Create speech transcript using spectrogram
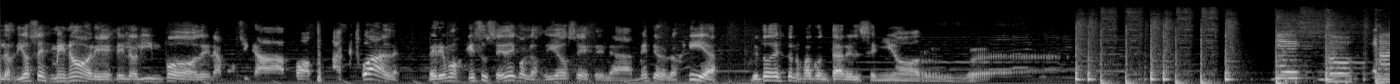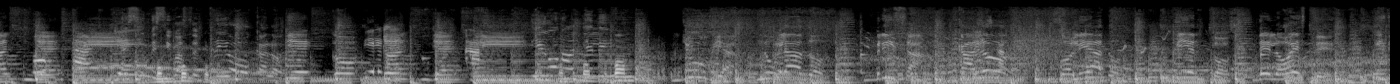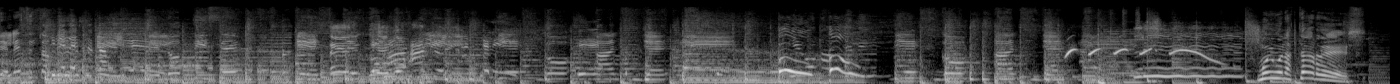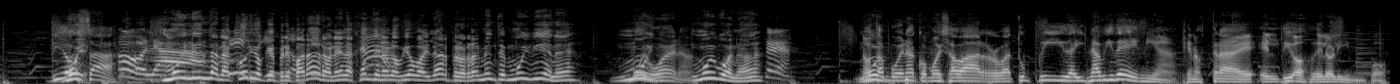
de los dioses menores del Olimpo de la música pop actual. Veremos qué sucede con los dioses de la meteorología. De todo esto nos va a contar el señor. Diego Angeli. Si va a ser frío o calor. Diego Angeli. Diego Angeli. Lluvia, nublado, brisa, calor, soleado, vientos del oeste y del este también. del este también. El te lo dice es Diego Angeli. Angeli. Diego. Angeli. Diego Angeli. Muy buenas tardes. Diosa. Hola. Muy linda la coreo que prepararon, ¿eh? La gente no los vio bailar, pero realmente muy bien, ¿eh? Muy buena. Muy buena, ¿eh? No Muy- tan buena como esa barba tupida y navideña que nos trae el dios del Olimpo.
